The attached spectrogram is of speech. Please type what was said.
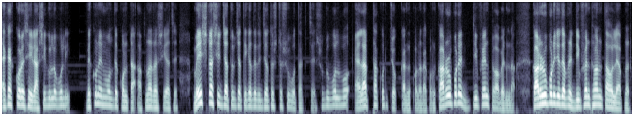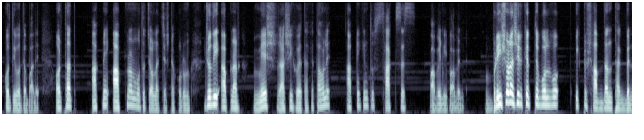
এক, এক করে সেই রাশিগুলো বলি। দেখুন এর মধ্যে কোনটা আপনার রাশি আছে। মেষ রাশির জাতক জাতিকাদের যথেষ্ট শুভ থাকছে। শুধু বলব অ্যালার্ট থাকুন, চোখ কান খোলা রাখুন। কারোর উপরে ডিপেন্ড হবেন না। কারোর উপরে যদি আপনি ডিপেন্ড হন তাহলে আপনার ক্ষতি হতে পারে। অর্থাৎ আপনি আপনার মতো চলার চেষ্টা করুন। যদি আপনার মেষ রাশি হয়ে থাকে তাহলে আপনি কিন্তু সাকসেস পাবেনই পাবেন। বৃষ রাশির ক্ষেত্রে বলব একটু সাবধান থাকবেন।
